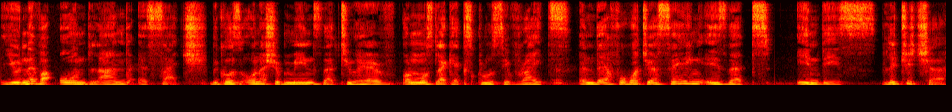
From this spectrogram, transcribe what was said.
You never owned land as such because ownership means that you have almost like exclusive rights. And therefore, what you are saying is that in this literature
